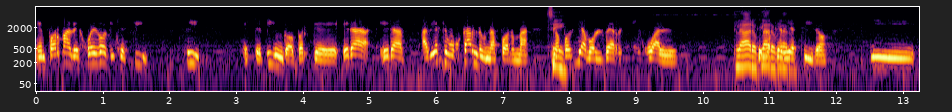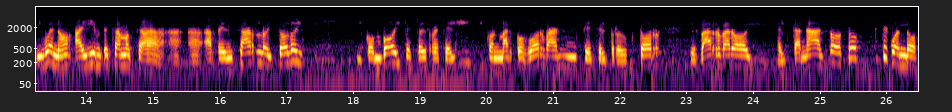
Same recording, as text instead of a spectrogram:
en forma de juego, dije sí, sí, este bingo, porque era, era, había que buscarle una forma, Sí. no podía volver igual Claro, que claro, lo que claro. había sido. Y, y bueno, ahí empezamos a, a- a pensarlo y todo, y, y con Boy, que estoy re feliz, y con Marcos Gorban, que es el productor, que es bárbaro, y el canal, todo, todo. ¿Viste cuando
